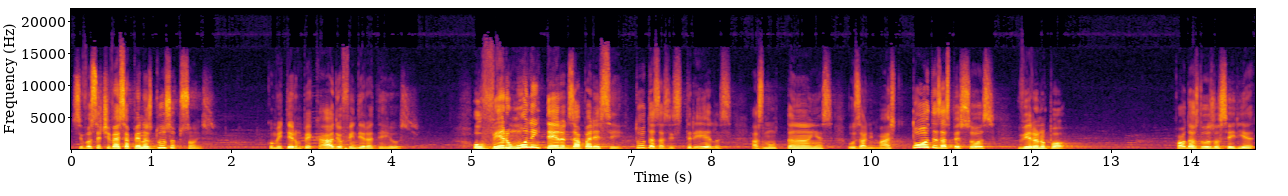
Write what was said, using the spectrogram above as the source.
se você tivesse apenas duas opções, cometer um pecado e ofender a Deus, ou ver o mundo inteiro desaparecer, todas as estrelas, as montanhas, os animais, todas as pessoas virando pó. Qual das duas você iria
